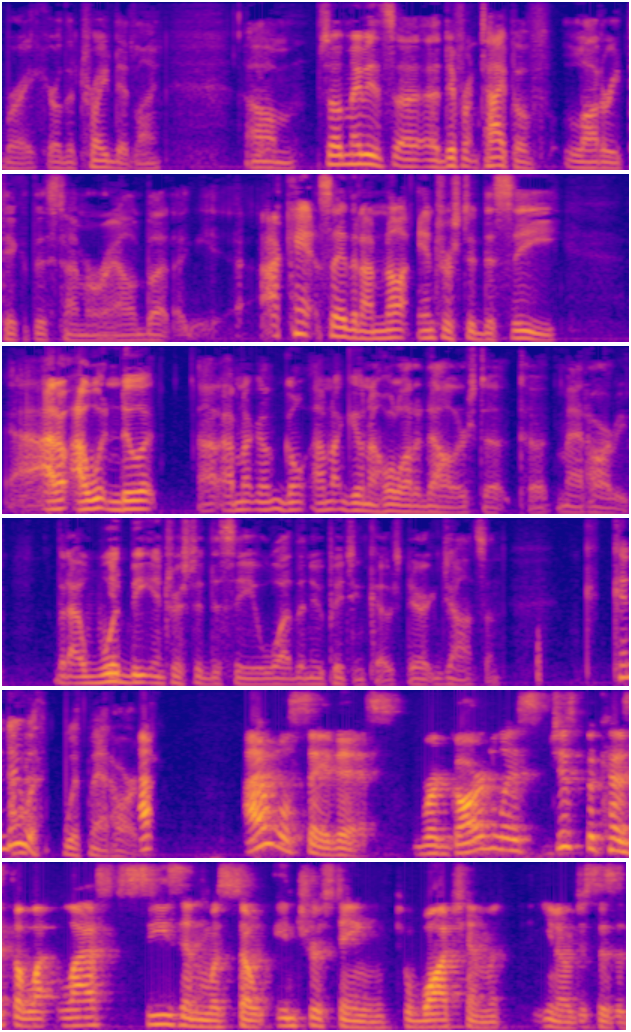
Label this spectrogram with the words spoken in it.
break or the trade deadline. Um, so maybe it's a, a, different type of lottery ticket this time around. But I can't say that I'm not interested to see. I, I wouldn't do it. I, am not going. Go, I'm not giving a whole lot of dollars to, to Matt Harvey, but I would be interested to see what the new pitching coach Derek Johnson can do with with Matt Harvey. I, I will say this, regardless, just because the last season was so interesting to watch him, you know, just as a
